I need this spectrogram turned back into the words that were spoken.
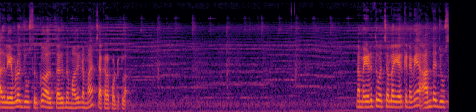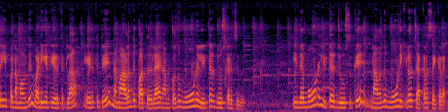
அதில் எவ்வளோ ஜூஸ் இருக்கோ அதுக்கு தகுந்த மாதிரி நம்ம சர்க்கரை போட்டுக்கலாம். நம்ம எடுத்து வச்சோம்ல ஏற்கனவே அந்த ஜூஸை இப்போ நம்ம வந்து வடிகட்டி எடுத்துக்கலாம். எடுத்துகிட்டு நம்ம அளந்து பார்த்ததில் நமக்கு வந்து மூணு லிட்டர் ஜூஸ் கிடச்சிது. இந்த மூணு லிட்டர் ஜூஸுக்கு நான் வந்து மூணு கிலோ சர்க்கரை சேர்க்குறேன்.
